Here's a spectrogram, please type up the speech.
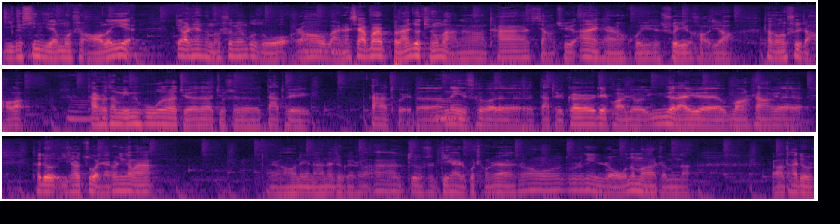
一个新节目是熬了夜，第二天可能睡眠不足，然后晚上下班本来就挺晚的啊，他想去按一下，然后回去睡一个好觉，他可能睡着了。他说他迷迷糊糊的觉得就是大腿。大腿的内侧的大腿根儿这块儿就越来越往上，越来越，他就一下坐起来说：“你干嘛？”然后那个男的就跟说啊，就是第一开始不承认，说我不是给你揉呢吗？什么的，然后他就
